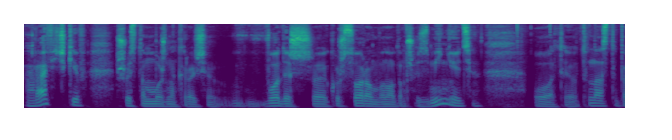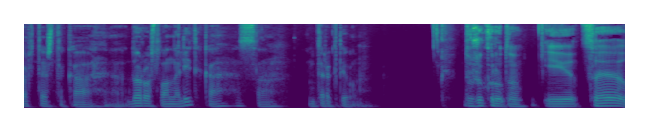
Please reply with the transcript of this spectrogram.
графічків, щось там можна, коротше, вводиш е, курсором, воно там щось змінюється. От, і от у нас тепер теж така е, доросла аналітика з інтерактивом. Дуже круто. І це е,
